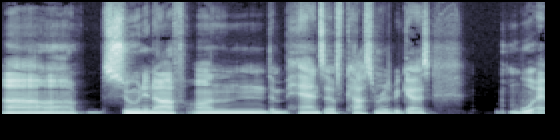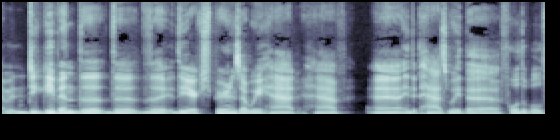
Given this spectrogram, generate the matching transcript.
uh, soon enough on the hands of customers because given the the the, the experience that we had have uh, in the past with the foldable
